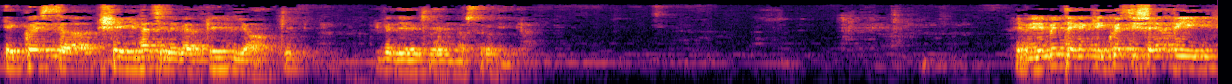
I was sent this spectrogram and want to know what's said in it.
E questa scena ci deve aprire gli occhi per vedere chi è il nostro Dio. E mi viene in che questi servi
